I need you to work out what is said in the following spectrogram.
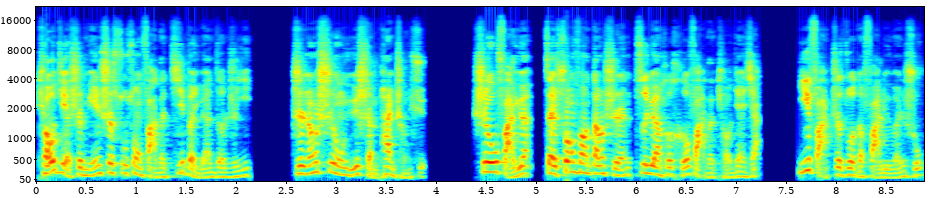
调解是民事诉讼法的基本原则之一，只能适用于审判程序，是由法院在双方当事人自愿和合法的条件下依法制作的法律文书，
